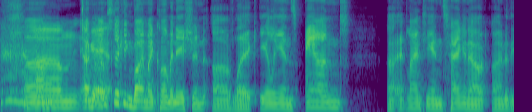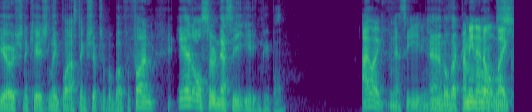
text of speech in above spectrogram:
Um. I'm, I'm sticking by my combination of like aliens and uh, Atlanteans hanging out under the ocean, occasionally blasting ships up above for fun, and also Nessie eating people. I like Nessie eating And people. electric I mean, I don't like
